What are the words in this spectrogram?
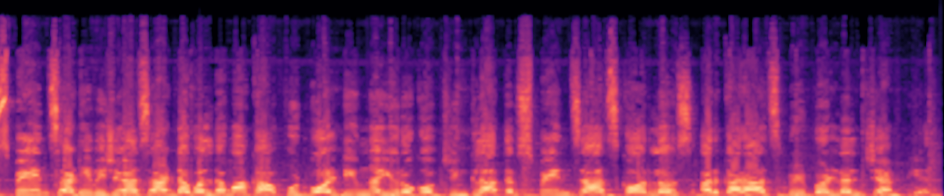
स्पेनसाठी विजयाचा डबल धमाका. फुटबॉल टीमनं युरोकप जिंकला तर स्पेनचाच कॉर्लोस अर्काराज विम्बल्डन चॅम्पियन.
